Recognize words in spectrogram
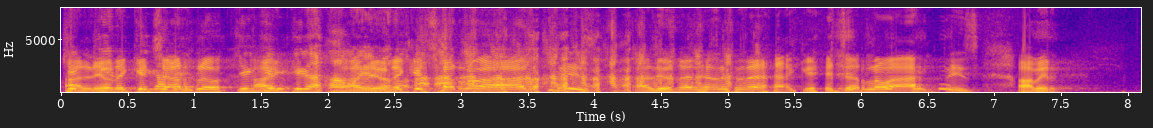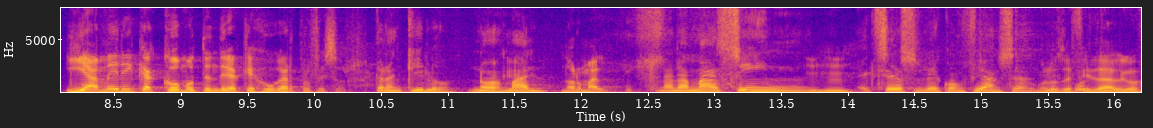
¿Quién A León quiere hay que echarlo. ¿Quién quiere Hay- que gane? A León hay que echarlo antes. A León hay que echarlo antes. A ver, ¿y América cómo tendría que jugar, profesor? Tranquilo, normal. Normal. Nada más sin exceso de confianza. Como los de Fidalgo.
